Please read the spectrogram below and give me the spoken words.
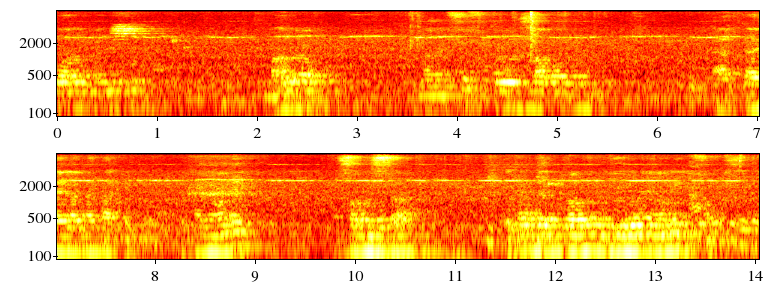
গরম কিন্তু খুব ভালো মানে সুস্থ, সবল একটা এলাকা থাকে। এখানে অনেক সমস্যা। এখানকার জীবনে অনেক সমস্যা।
